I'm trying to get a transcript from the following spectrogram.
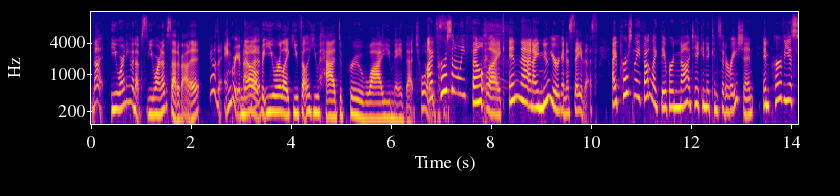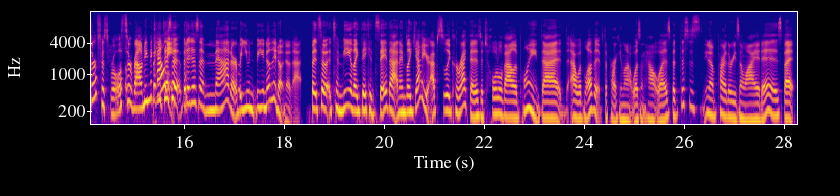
Not you weren't even ups- you weren't upset about it. I was angry about no, it. but you were like you felt like you had to prove why you made that choice. I personally felt like in that, and I knew you were going to say this. I personally felt like they were not taking into consideration impervious surface rules surrounding the but county. it doesn't but it doesn't matter. But you but you know they don't know that. But so to me, like they could say that, and I'm like, yeah, you're absolutely correct. That is a total valid point. That I would love it if the parking lot wasn't how it was. But this is, you know, part of the reason why it is. But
